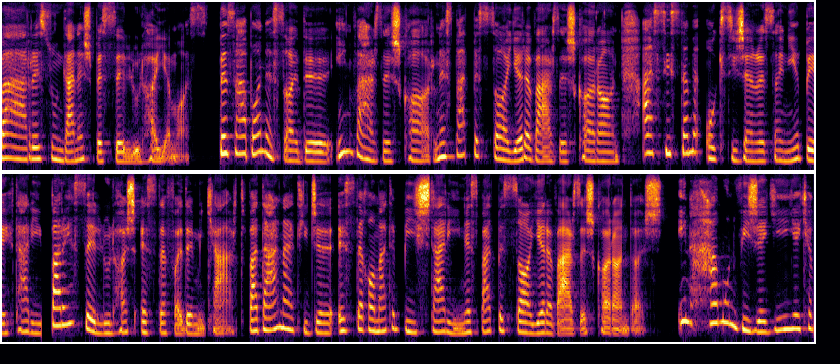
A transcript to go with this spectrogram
و رسوندنش به سلول های ماست. به زبان ساده این ورزشکار نسبت به سایر ورزشکاران از سیستم اکسیژن رسانی بهتری برای سلولهاش استفاده می کرد و در نتیجه استقامت بیشتری نسبت به سایر ورزشکاران داشت. این همون ویژگیه که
